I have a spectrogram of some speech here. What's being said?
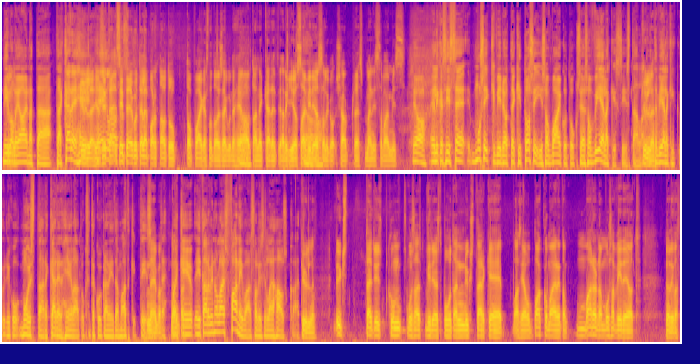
niillä oli aina tämä, tämä käden hei, Kyllä, ja sitten, sitten joku teleportautuu to paikasta toiseen, kun ne heilauttaa ne kädet. Ainakin jossain Joo. videossa, oliko Sharp Dress Manissa vai missä. Joo, eli siis se musiikkivideo teki tosi ison vaikutuksen ja se on vieläkin siis tällainen, Kyllä. että vieläkin niinku muistaa ne käden heilautukset ja kuinka niitä matkittiin Näinpä, sitten. Vaikka ei, ei tarvinnut olla edes fani, vaan se oli sillä hauskaa. Että Kyllä. Yksi täytyy, kun musavideoista puhutaan, niin yksi tärkeä asia on pakko mainita. Madonnan musavideot, ne olivat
